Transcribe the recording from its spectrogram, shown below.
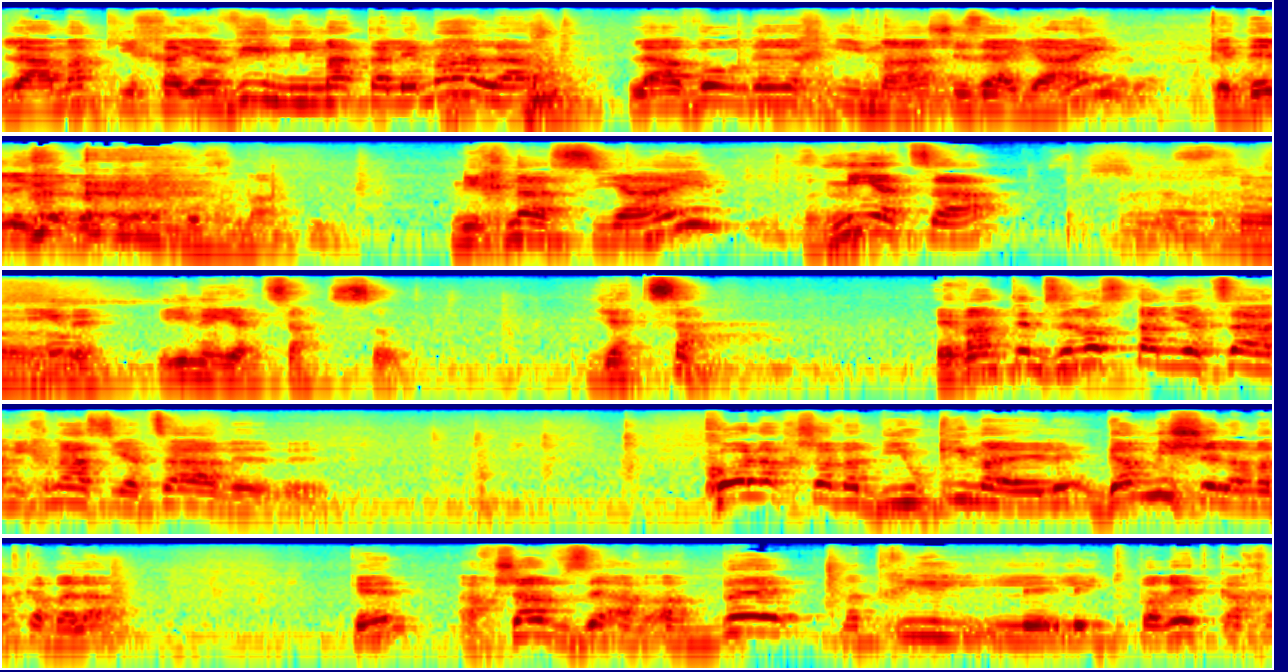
למה? כי חייבים ממטה למעלה לעבור דרך אימה, שזה היין, כדי לגלות את החוכמה. נכנס יין, מי יצא? הנה, הנה יצא סוד. יצא. הבנתם? זה לא סתם יצא, נכנס, יצא ו... ו... כל עכשיו הדיוקים האלה, גם מי שלמד קבלה, כן? עכשיו זה הרבה מתחיל ל- להתפרט ככה,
